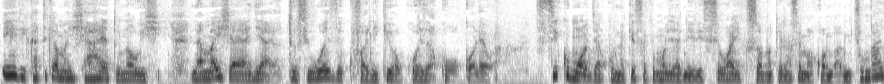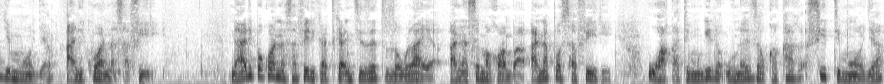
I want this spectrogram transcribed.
ili katika maisha haya tunaoishi na maisha yajayo tusiweze kufanikiwa kuweza kuokolewa siku moja kuna kisa kimoja nilisiwahi kusoma kinasema kwamba mchungaji mmoja alikuwa anasafiri. Na alipokuwa anasafiri katika nchi zetu za ulaya anasema kwamba anaposafiri wakati mwingine unaweza ukakaa siti moja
